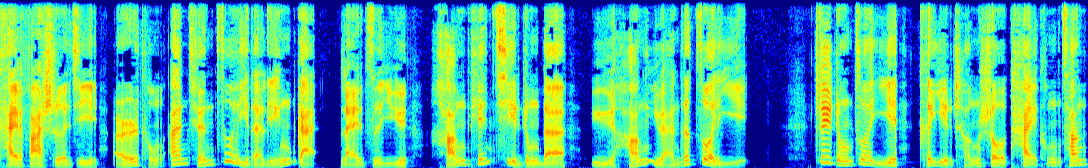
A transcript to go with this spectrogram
开发设计儿童安全座椅的灵感来自于航天器中的宇航员的座椅。这种座椅可以承受太空舱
